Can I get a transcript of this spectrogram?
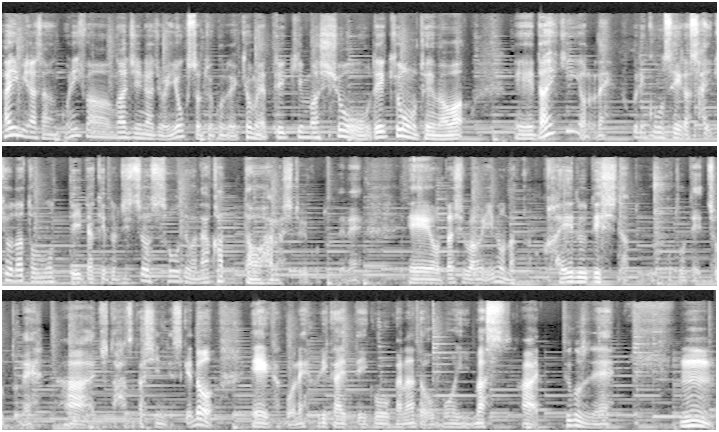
はい、皆さん、こんにちは。ガジンラジオへようこそということで、今日もやっていきましょう。で、今日のテーマは、えー、大企業のね、福利厚生が最強だと思っていたけど、実はそうではなかったお話ということでね、えー、私は胃の中のカエルでしたということで、ちょっとね、はい、ちょっと恥ずかしいんですけど、えー、過去をね、振り返っていこうかなと思います。はい。ということでね、うん、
